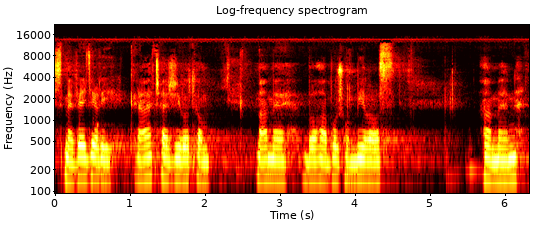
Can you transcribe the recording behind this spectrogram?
sme vedeli kráčať životom. Máme Boha Božú milosť. Amen.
